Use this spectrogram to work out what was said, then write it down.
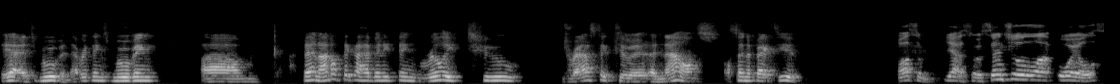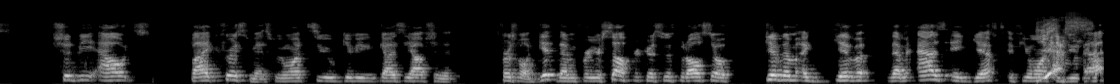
yeah, it's moving. Everything's moving. Um, ben, I don't think I have anything really too drastic to announce. I'll send it back to you. Awesome. Yeah. So essential uh, oils should be out by Christmas, we want to give you guys the option to, first of all, get them for yourself for Christmas, but also give them a give them as a gift if you want yes. to do that.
